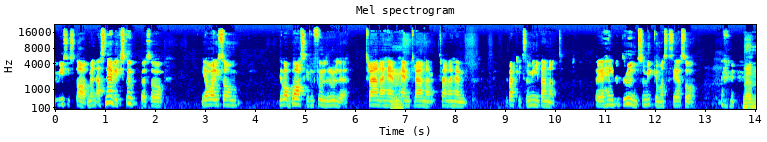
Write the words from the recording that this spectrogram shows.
och mysig stad. Men alltså när jag växte upp, alltså, jag var liksom, det var basket för full rulle. Träna hem, Mm. hem, träna, träna hem. Det vart liksom inget annat. Så jag hängde inte runt så mycket om man ska säga så. Men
